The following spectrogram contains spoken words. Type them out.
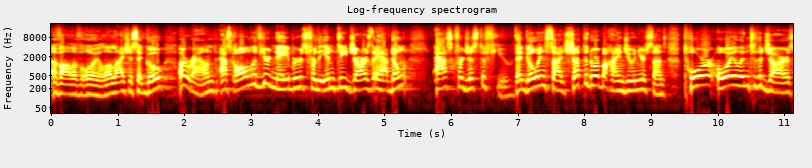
of olive oil. Elisha said, Go around, ask all of your neighbors for the empty jars they have. Don't Ask for just a few. Then go inside, shut the door behind you and your sons, pour oil into the jars,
